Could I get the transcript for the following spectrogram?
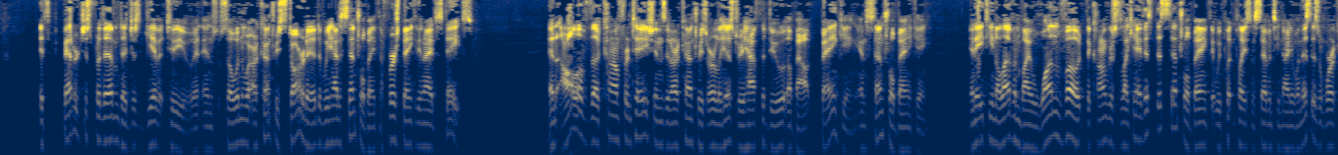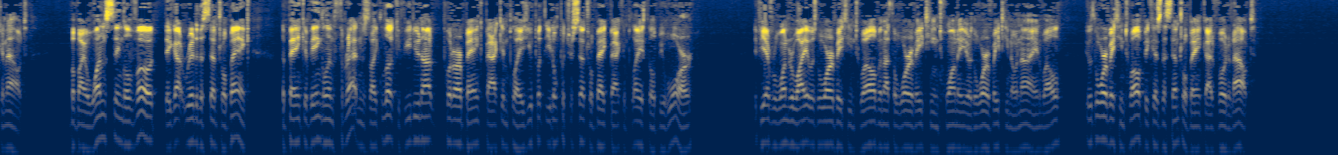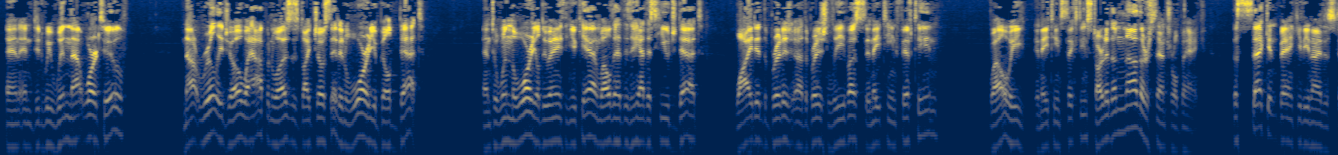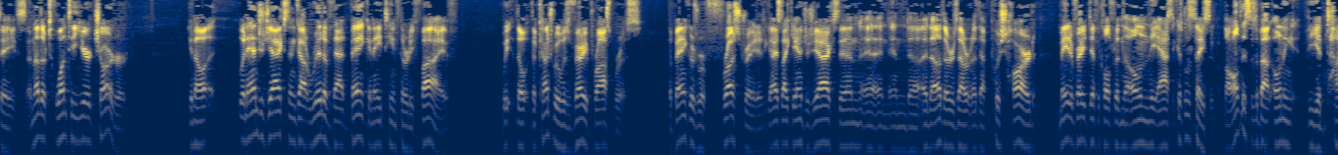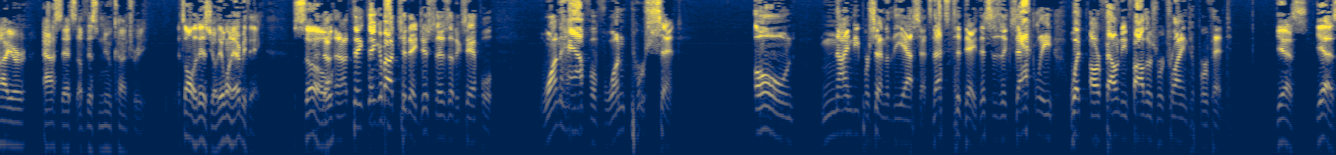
it's better just for them to just give it to you. And, and so when our country started, we had a central bank, the first bank of the United States. And all of the confrontations in our country's early history have to do about banking and central banking. In 1811, by one vote, the Congress was like, hey, this, this central bank that we put in place in 1791, this isn't working out. But by one single vote, they got rid of the central bank. The Bank of England threatens, like, look, if you do not put our bank back in place, you put you don't put your central bank back in place, there'll be war. If you ever wonder why it was the War of 1812 and not the War of 1820 or the War of 1809, well, it was the War of 1812 because the central bank got voted out. And and did we win that war too? Not really, Joe. What happened was, is like Joe said, in war you build debt, and to win the war you'll do anything you can. Well, they had this huge debt. Why did the British uh, the British leave us in 1815? Well, we in 1816 started another central bank, the second bank of the United States, another 20 year charter. You know, when Andrew Jackson got rid of that bank in 1835, we, the, the country was very prosperous. The bankers were frustrated. Guys like Andrew Jackson and and, uh, and others that, that pushed hard made it very difficult for them to own the asset. Because let's face it, all this is about owning the entire assets of this new country. That's all it is, Joe. They want everything. So, and I think think about today, just as an example, one half of one percent own 90% of the assets. That's today. This is exactly what our founding fathers were trying to prevent. Yes, yes.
